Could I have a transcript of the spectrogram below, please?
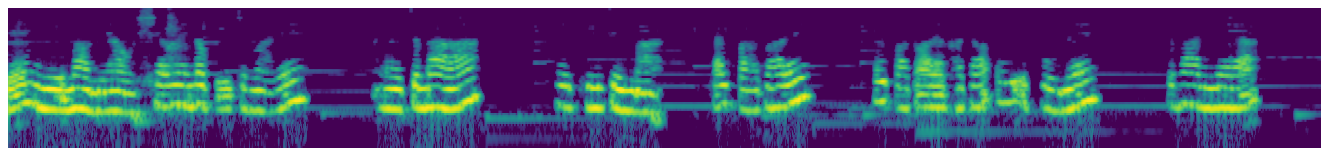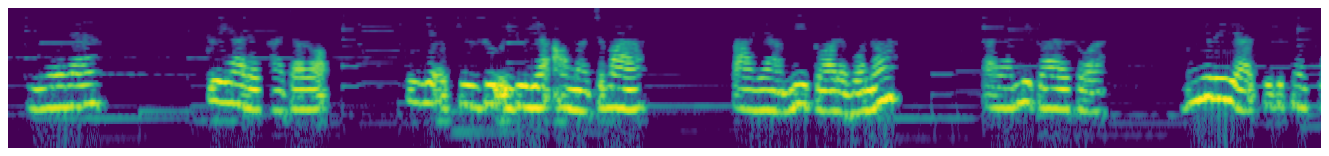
တဲ့ညီမများကို share လုပ်ပေးကြပါတယ်အဲကျမကခေခေးချိန်မှာလိုက်ပါပါတယ်လိုက်ပါသွားတဲ့ခါကျအဲ့အကိုလည်းကျမနဲ့ကအများတန်းတွေ့ရတဲ့ခါကျတော့သူ့ရဲ့အပြုစုအယူရအောင်မှာကျမတာယာမိသွားတယ်ပေါ့နော်တာယာမိသွားရဲဆိုတာမိန်းကလေးကသူတကယ်က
